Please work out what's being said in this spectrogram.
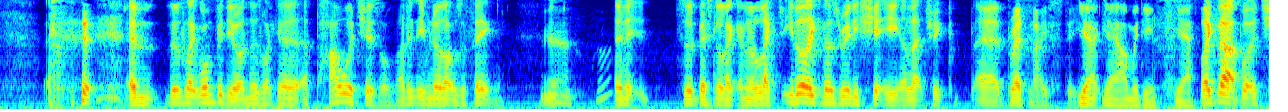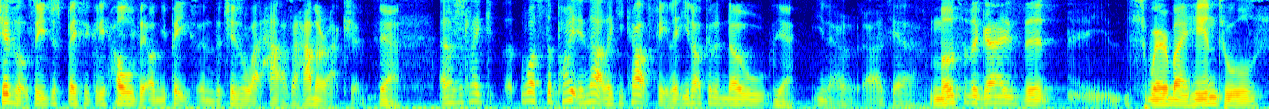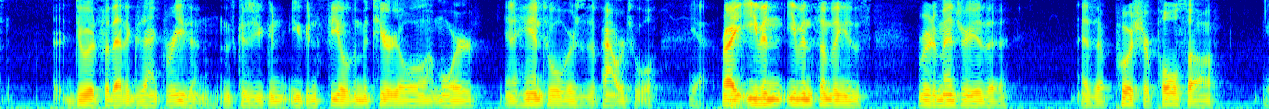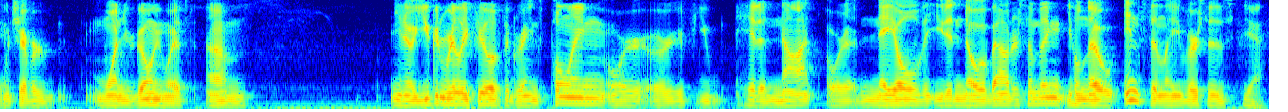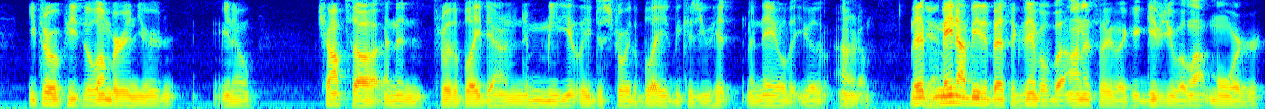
and there was like one video, and there was like a, a power chisel. I didn't even know that was a thing, Yeah. and it so basically like an electric. You know, like those really shitty electric uh, bread knives, Steve. Yeah, yeah, I'm with you. Yeah, like that, but a chisel. So you just basically hold it on your piece, and the chisel like has a hammer action. yeah, And I was just like, what's the point in that? Like, you can't feel it. You're not going to know. yeah, You know, uh, yeah. Most of the guys that swear by hand tools do it for that exact reason. It's because you can you can feel the material a lot more in a hand tool versus a power tool, Yeah. right? Even even something as rudimentary as a as a push or pull saw, whichever one you're going with. Um, you know, you can really feel if the grain's pulling or or if you hit a knot or a nail that you didn't know about or something. You'll know instantly versus yeah, you throw a piece of lumber in your, you know, chop saw and then throw the blade down and immediately destroy the blade because you hit a nail that you other, I don't know. That Yeah. may not be the best example, but honestly, like it gives you a lot more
